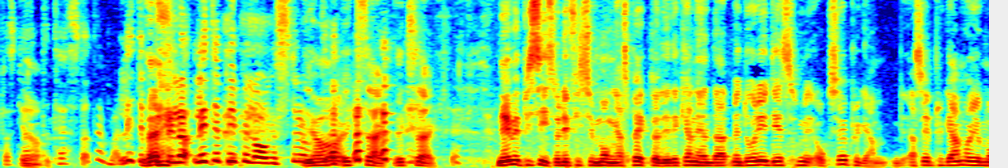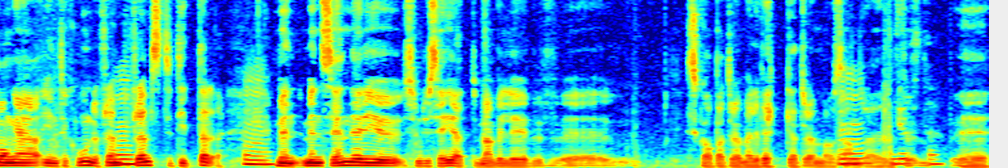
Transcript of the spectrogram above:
Fast jag har ja. inte testat bara. Lite. Pippi, Lo- lite Pippi Långstrump. Ja, exakt, exakt. Nej men precis, och det finns ju många aspekter det. Det kan hända, men då är det det som också är program. Alltså ett program har ju många intentioner, främ, Mm. främst till tittare. Men, men sen är det ju som du säger att man vill eh, skapa drömmar eller väcka drömmar hos andra. Mm, just Eh,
